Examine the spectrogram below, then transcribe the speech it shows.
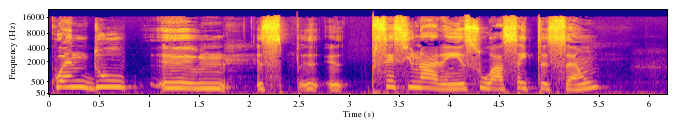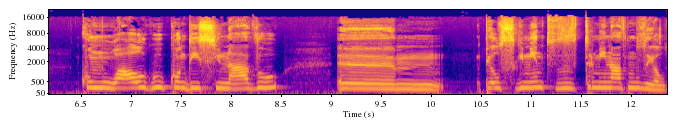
quando um, se, uh, percepcionarem a sua aceitação como algo condicionado um, pelo seguimento de determinado modelo.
